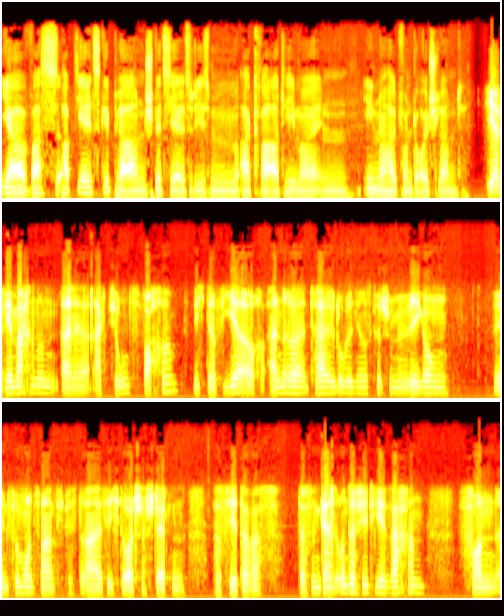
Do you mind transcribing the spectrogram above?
Ja, was habt ihr jetzt geplant, speziell zu diesem Agrarthema in, innerhalb von Deutschland? Ja, wir machen nun eine Aktionswoche. Nicht nur wir, auch andere Teile der globalisierungskritischen Bewegung in 25 bis 30 deutschen Städten passiert da was. Das sind ganz unterschiedliche Sachen von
